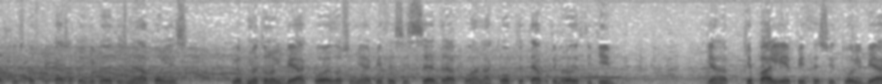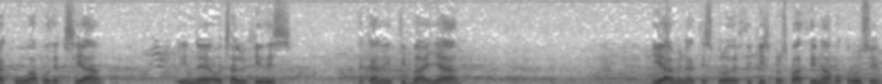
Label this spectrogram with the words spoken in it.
υπάρχει στο σπικάζ από το γήπεδο της Νεάπολης. Βλέπουμε τον Ολυμπιακό εδώ σε μια επίθεση, σέντρα που ανακόπτεται από την προοδευτική. Για και πάλι η επίθεση του Ολυμπιακού από δεξιά. Είναι ο Τσαλουχίδης, θα κάνει την παλιά. Η άμυνα της προοδευτικής προσπαθεί να αποκρούσει.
